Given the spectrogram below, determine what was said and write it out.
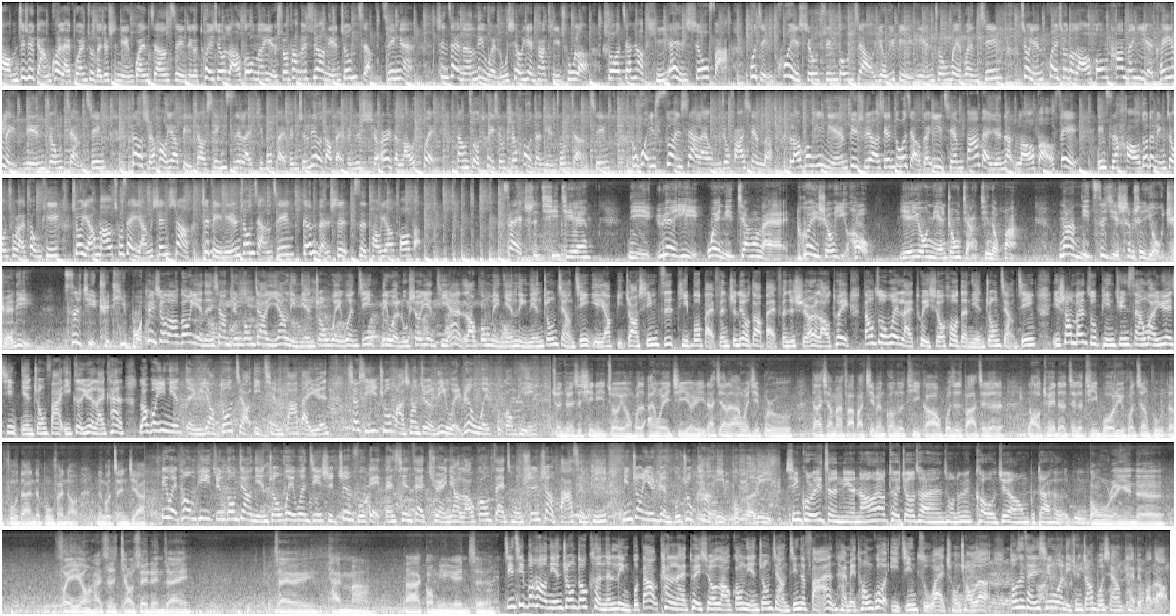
好，我们继续赶快来关注的就是年关将近，这个退休劳工呢也说他们需要年终奖金哎。现在呢，立委卢秀燕她提出了说将要提案修法，不仅退休军公教有一笔年终慰问金，就连退休的劳工他们也可以领年终奖金，到时候要比照薪资来提拨百分之六到百分之十二的劳退，当做退休之后的年终奖金。不过一算下来，我们就发现了劳工一年必须要先多缴个一千八百元的劳保费。因此，好多的民众出来痛批，说羊毛出在羊身上，这笔年终奖金根本是自掏腰包吧。在此期间，你愿意为你将来退休以后也有年终奖金的话，那你自己是不是有权利？自己去提拨，退休劳工也能像军工教一样领年终慰问金。立委卢秀燕提案，劳工每年领年终奖金，也要比照薪资提拨百分之六到百分之十二劳退，当做未来退休后的年终奖金。以上班族平均三万月薪，年终发一个月来看，劳工一年等于要多缴一千八百元。消息一出，马上就有立委认为不公平，纯粹是心理作用或者安慰剂而已。那这样的安慰剂，不如大家想办法把基本工资提高，或是把这个劳退的这个提拨率或政府的负担的部分哦，能够增加。立委痛批军工教年终慰问金是政府给，但现在居然要劳工再从身上扒层皮，民众也忍不住抗议不合理。辛苦了一整年，然后要退休才能从那边扣，我觉得好像不太合理。公务人员的费用还是缴税人在在谈嘛。大家公平原则。经济不好，年终都可能领不到。看来退休劳工年终奖金的法案还没通过，已经阻碍重重了。东森财经新闻李春张博祥台北报道。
